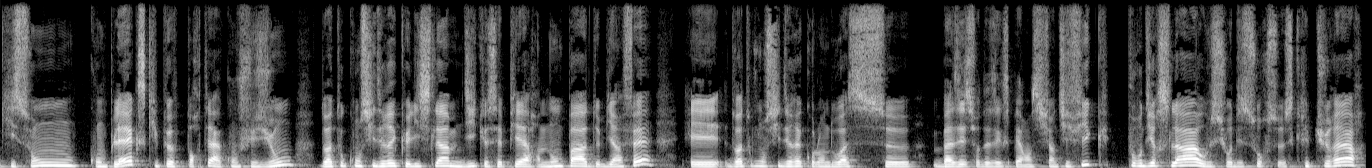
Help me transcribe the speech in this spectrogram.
qui sont complexes, qui peuvent porter à confusion. Doit-on considérer que l'islam dit que ces pierres n'ont pas de bienfaits? Et doit-on considérer que l'on doit se baser sur des expériences scientifiques pour dire cela ou sur des sources scripturaires?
